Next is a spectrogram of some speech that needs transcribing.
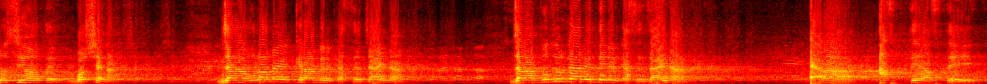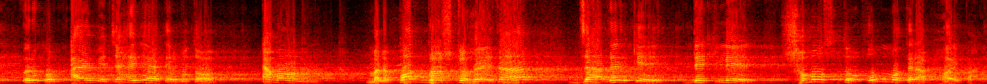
নসিহতে বসে না, যারা ওলামে কেরামের কাছে যায় না, যারা বুজুর্গানের দিনের কাছে যায় না, এরা আস্তে আস্তে ওরকম আয়ামে জাহেলিয়াতের মতো এমন মানে পথভ্রষ্ট হয়ে যায়, যাদেরকে দেখলে সমস্ত উম্মতেরা ভয় পায়।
